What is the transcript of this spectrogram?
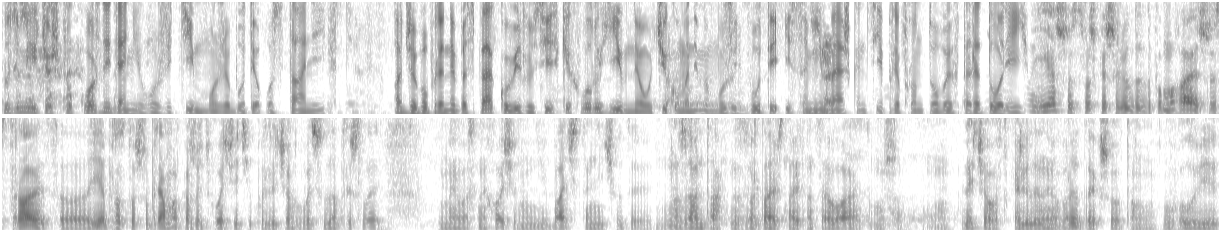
розуміючи, що кожний день його житті може бути останній. Адже, попри небезпеку від російських ворогів, неочікуваними можуть бути і самі мешканці прифронтових територій. Є щось трошки, що люди допомагають, щось стараються. Є просто, що прямо кажуть в очі, типу, для чого ви сюди прийшли. Ми вас не хочемо ні бачити, ні чути. На жаль, так, не звертаєш навіть на це уваги, тому що ну, для чого з такою людиною говорити, якщо там в голові.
